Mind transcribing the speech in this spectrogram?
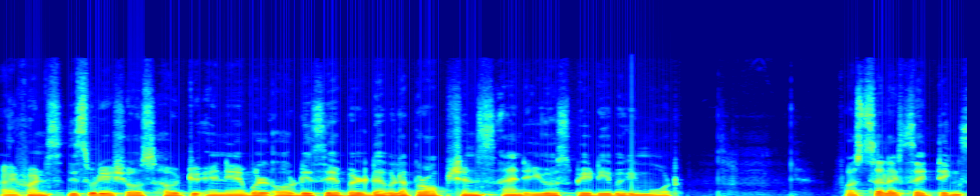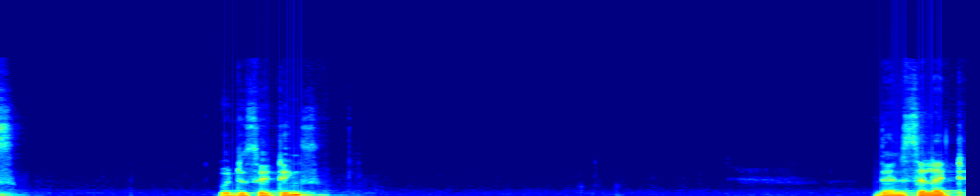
Hi friends, this video shows how to enable or disable developer options and USB debugging mode. First select settings, go to settings, then select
